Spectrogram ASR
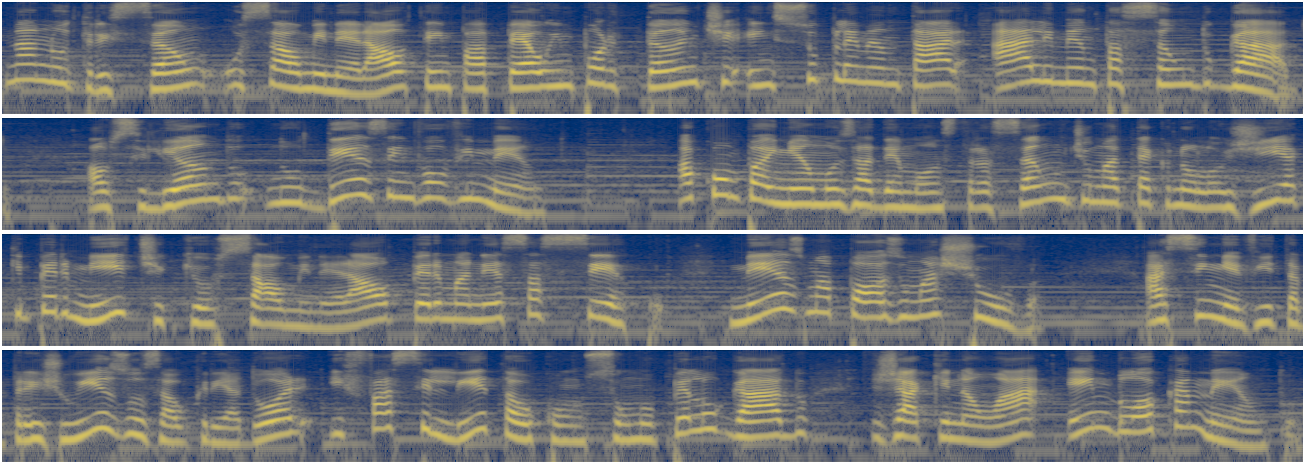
Na nutrição, o sal mineral tem papel importante em suplementar a alimentação do gado, auxiliando no desenvolvimento acompanhamos a demonstração de uma tecnologia que permite que o sal mineral permaneça seco, mesmo após uma chuva. Assim, evita prejuízos ao criador e facilita o consumo pelo gado, já que não há emblocamento.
